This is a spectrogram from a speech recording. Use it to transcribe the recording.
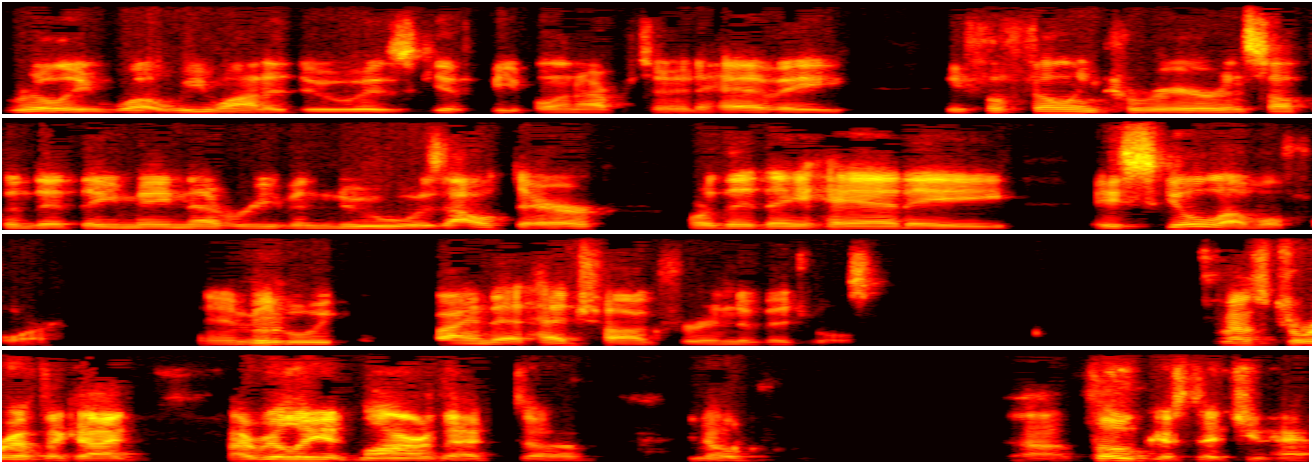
really, what we want to do is give people an opportunity to have a, a fulfilling career and something that they may never even knew was out there or that they had a, a skill level for. And maybe mm-hmm. we can find that hedgehog for individuals. That's terrific. I, I really admire that, uh, you know, uh, focus that you have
